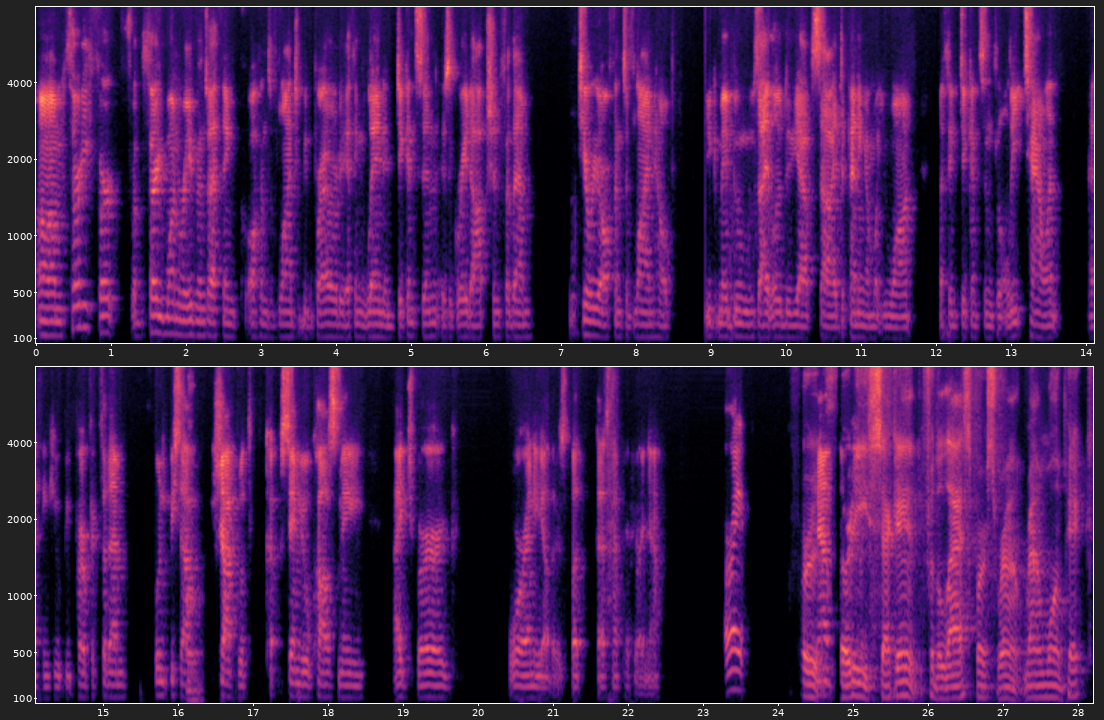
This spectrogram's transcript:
Um, 30 for, for 31 Ravens, I think offensive line should be the priority. I think Landon Dickerson is a great option for them. Interior offensive line help. You can maybe move Zeitler to the outside, depending on what you want. I think Dickerson's an elite talent. I think he would be perfect for them. Wouldn't be shocked, Oh. shocked with Samuel Cosmi, Eichenberg, or any others, but that's my pick right now. all right. For Now- 32nd, for the last first round, round one pick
